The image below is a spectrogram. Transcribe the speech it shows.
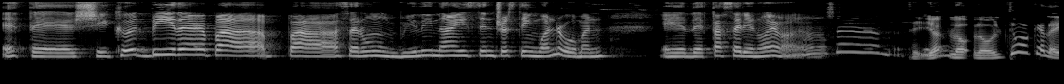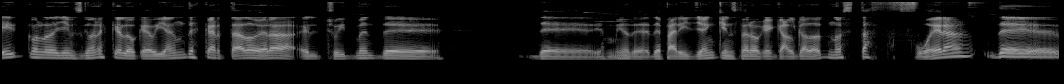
Este, she could be there para pa hacer un really nice, interesting Wonder Woman eh, de esta serie nueva. No sé. Sí, yo, lo, lo último que leí con lo de James Gunn es que lo que habían descartado era el treatment de de Dios mío de, de Patty Jenkins pero que Gal Gadot no está fuera de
